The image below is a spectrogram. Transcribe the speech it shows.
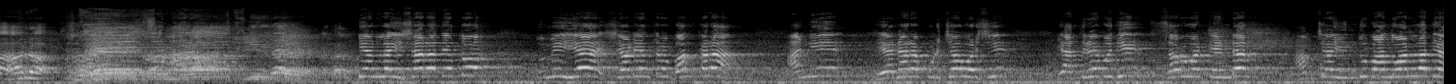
हर यांना इशारा देतो तुम्ही हे षडयंत्र बंद करा आणि येणाऱ्या पुढच्या वर्षी यात्रेमध्ये सर्व टेंडर आमच्या हिंदू बांधवांना द्या.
